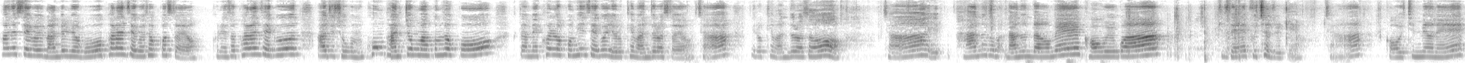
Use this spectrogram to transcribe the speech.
하늘색을 만들려고 파란색을 섞었어요. 그래서 파란색은 아주 조금 콩 반쪽만큼 섞고 그 다음에 컬러펌 흰색을 이렇게 만들었어요. 자 이렇게 만들어서 자 이- 반으로 나눈 다음에 거울과 빛에 붙여줄게요. 자 거울 뒷면에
